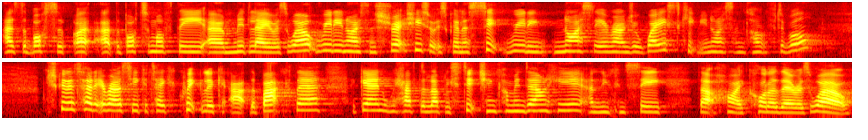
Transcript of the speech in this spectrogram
as the bottom, uh, at the bottom of the um, mid layer as well. Really nice and stretchy, so it's going to sit really nicely around your waist, keep you nice and comfortable. I'm just going to turn it around so you can take a quick look at the back there. Again, we have the lovely stitching coming down here, and you can see that high collar there as well.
